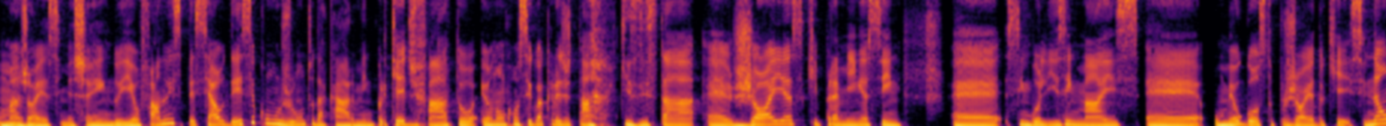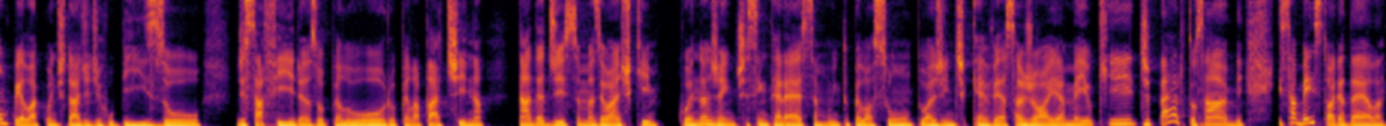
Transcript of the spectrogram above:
uma joia se mexendo. E eu falo em especial desse conjunto da Carmen, porque de fato eu não consigo acreditar que exista é, joias que para mim assim é, simbolizem mais é, o meu gosto por joia do que esse. Não pela quantidade de rubis ou de safiras ou pelo ouro, ou pela platina, nada disso. Mas eu acho que quando a gente se interessa muito pelo assunto, a gente quer ver essa joia meio que de perto, sabe? E saber a história dela.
